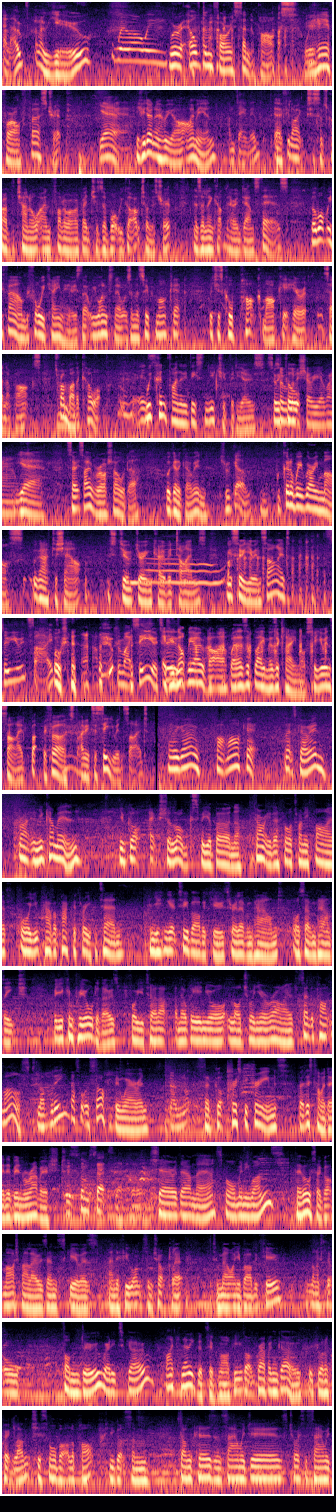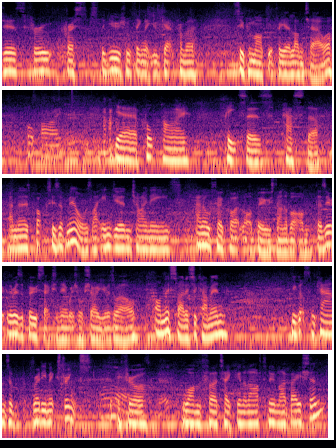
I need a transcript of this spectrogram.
Hello. Hello, you. Where are we? We're at Elveden Forest Center Parcs. We're here for our first trip. Yeah. If you don't know who we are, I'm Ian. I'm David. Uh, if you'd like to subscribe to the channel and follow our adventures of what we got up to on this trip, there's a link up there and downstairs. But what we found before we came here is that we wanted to know what was in the supermarket, which is called Parc Market here at Center Parcs. It's run by the co-op. is. We couldn't find any decent YouTube videos, so So we thought we're going to show you around. yeah. So it's over our shoulder. We're going to go in. Should we go? We're going to be wearing masks. We're going to have to shout. It's dur- during COVID times. We'll see you inside. See you inside. Oh, we might see you too. if you knock me over, uh, where there's a blame, there's a claim. I'll see you inside. But first, I need to see you inside. There we go. Parc Market. Let's go in. Right, when you come in, you've got extra logs for your burner. Currently, they're 4.25, or you have a pack of three for 10, and you can get two barbecues for 11 pound or 7 pounds each. But you can pre-order those before you turn up, and they'll be in your lodge when you arrive. Centre Park masks, lovely. That's what the staff have been wearing. Donuts. They've got Krispy Kremes, but this time of day they've been ravished. There's some sets left. Share down there, small mini ones. They've also got marshmallows and skewers. And if you want some chocolate to melt on your barbecue, nice little fondue ready to go. Like in any good supermarket, you've got grab and go. If you want a quick lunch, a small bottle of pop. You've got some dunkers and sandwiches, choice of sandwiches, fruit, crisps, the usual thing that you get from a supermarket for your lunch hour Pork pie. yeah, pork pie, pizzas, pasta, and there's boxes of meals like Indian, Chinese, and also quite a lot of booze down the bottom. There's there is a booze section here which I'll show you as well. On this side as you come in, you've got some cans of ready mixed drinks. Oh, if you're one for taking an afternoon libation,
